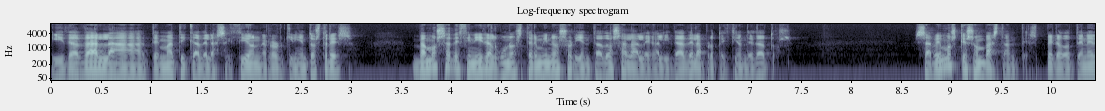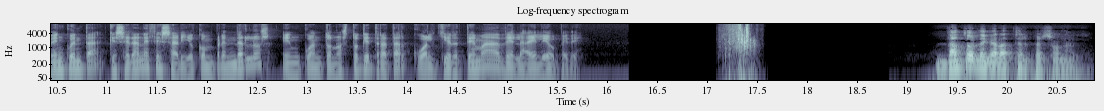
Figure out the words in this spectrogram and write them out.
y dada la temática de la sección Error 503, vamos a definir algunos términos orientados a la legalidad de la protección de datos. Sabemos que son bastantes, pero tened en cuenta que será necesario comprenderlos en cuanto nos toque tratar cualquier tema de la LOPD. Datos de carácter personal.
